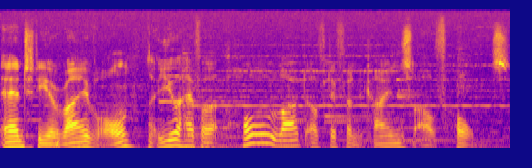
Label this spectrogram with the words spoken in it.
and the arrival, you have a whole lot of different kinds of homes.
